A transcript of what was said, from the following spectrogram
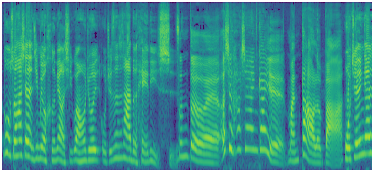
如果说他现在已经没有喝尿的习惯，然后就会，我觉得这是他的黑历史。真的哎，而且他现在应该也蛮大了吧？我觉得应该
